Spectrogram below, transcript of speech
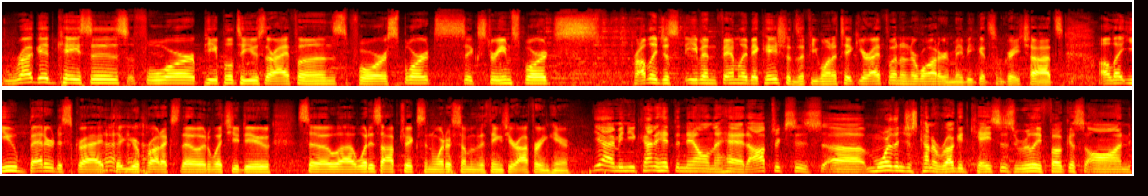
rugged cases for people to use their iPhones for sports, extreme sports, probably just even family vacations if you want to take your iPhone underwater and maybe get some great shots. I'll let you better describe the, your products though and what you do. So, uh, what is Optrix and what are some of the things you're offering here? Yeah, I mean, you kind of hit the nail on the head. Optrix is uh, more than just kind of rugged cases. We really focus on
